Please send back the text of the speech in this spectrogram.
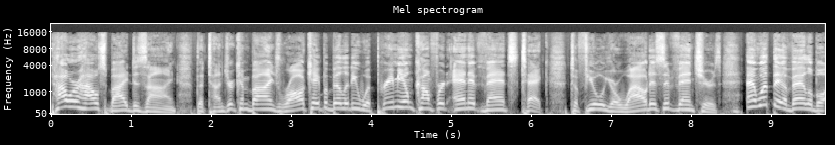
powerhouse by design. The Tundra combines raw capability with premium comfort and advanced tech to fuel your wildest adventures. And with the available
